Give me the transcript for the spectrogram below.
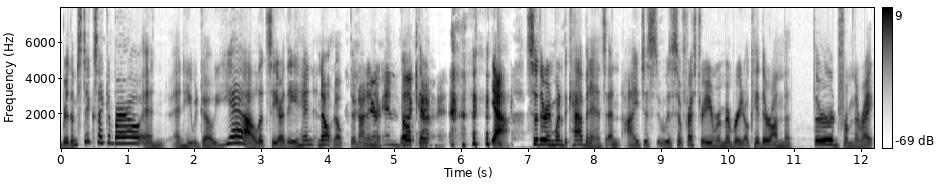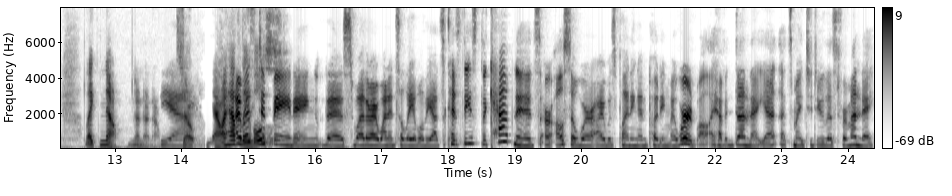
rhythm sticks I can borrow?" And and he would go, "Yeah, let's see, are they in? No, nope, they're not in They're here. in the Nope, they're- cabinet. yeah, so they're in one of the cabinets, and I just it was so frustrating remembering. Okay, they're on the third from the right. Like, no, no, no, no. Yeah. So now I have labels. I was debating this whether I wanted to label the ads because these the cabinets are also where I was planning on putting my word wall. I haven't done that yet. That's my to do list for Monday.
